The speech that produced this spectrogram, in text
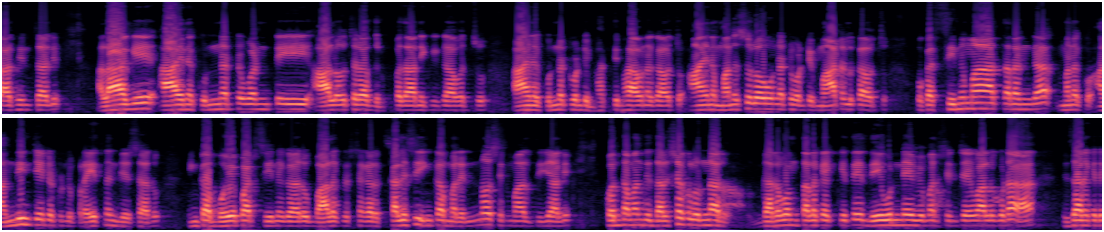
సాధించాలి. అలాగే ఆయనకున్నటువంటి ఆలోచన దృక్పథానికి కావచ్చు ఆయనకున్నటువంటి భక్తి భావన కావచ్చు ఆయన మనసులో ఉన్నటువంటి మాటలు కావచ్చు ఒక సినిమా తరంగా మనకు అందించేటటువంటి ప్రయత్నం చేశారు. ఇంకా బోయపాటి సీను గారు బాలకృష్ణ గారు కలిసి ఇంకా మరెన్నో సినిమాలు తీయాలి. కొంతమంది దర్శకులు ఉన్నారు. గర్వం తలకెక్కితే దేవుణ్ణే విమర్శించే వాళ్ళు కూడా నిజానికి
